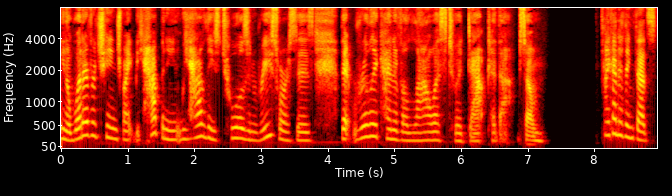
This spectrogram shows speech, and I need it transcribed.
you know, whatever change might be happening, we have these tools and resources that really kind of allow us to adapt to that. So I kind of think that's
